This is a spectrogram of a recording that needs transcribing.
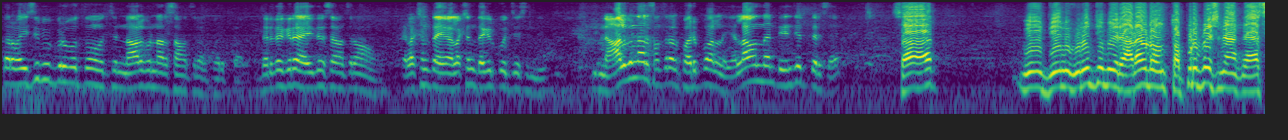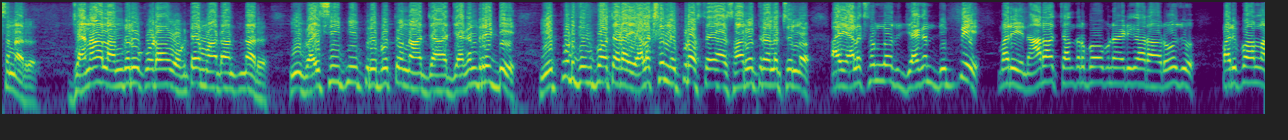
సార్ వైసీపీ ప్రభుత్వం వచ్చిన నాలుగున్నర సంవత్సరాల పరిపాలన. దగ్గర దగ్గర ఐదో సంవత్సరం ఎలక్షన్ టైం ఎలక్షన్ దగ్గరికి వచ్చేసింది. ఈ నాలుగున్నర సంవత్సరాల పరిపాలన ఎలా ఉందంటే ఏం చెప్తారు సార్? సార్ మీ దీని గురించి మీరు అడగడం తప్పుడు ప్రశ్న నాకు వేస్తున్నారు. జనాలు అందరూ కూడా ఒకటే మాట అంటున్నారు. ఈ వైసీపీ ప్రభుత్వం నా జ- జగన్ రెడ్డి ఎప్పుడు దిగిపోతాడు? ఆ ఎలక్షన్లు ఎప్పుడు వస్తాయి? ఆ సార్వత్రిక ఎలక్షన్లో. ఆ ఎలక్షన్లో జగన్ దింపి మరి నారా చంద్రబాబు నాయుడు గారు ఆ రోజు పరిపాలన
